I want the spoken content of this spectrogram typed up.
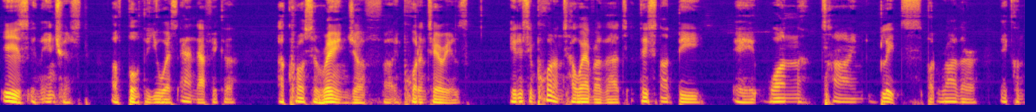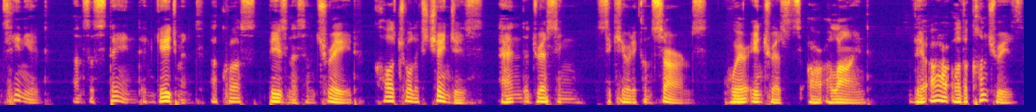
is in the interest of both the US and Africa across a range of uh, important areas. It is important, however, that this not be a one time blitz, but rather a continued and sustained engagement across business and trade, cultural exchanges, and addressing security concerns where interests are aligned. There are other countries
